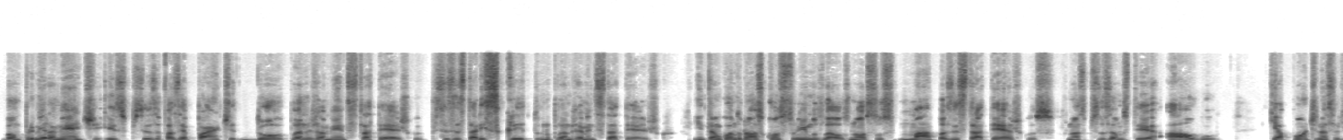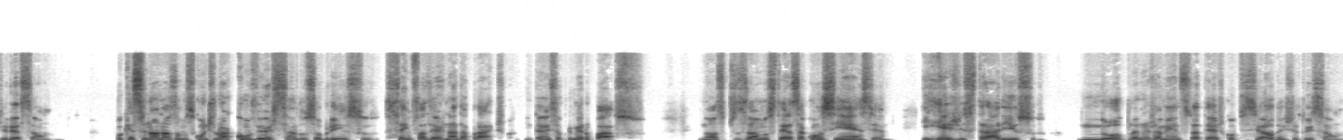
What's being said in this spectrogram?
Bom, primeiramente, isso precisa fazer parte do planejamento estratégico, precisa estar escrito no planejamento estratégico. Então, quando nós construímos lá os nossos mapas estratégicos, nós precisamos ter algo que aponte nessa direção. Porque senão nós vamos continuar conversando sobre isso sem fazer nada prático. Então, esse é o primeiro passo. Nós precisamos ter essa consciência e registrar isso no planejamento estratégico oficial da instituição.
